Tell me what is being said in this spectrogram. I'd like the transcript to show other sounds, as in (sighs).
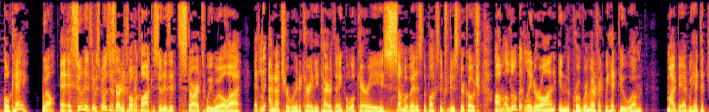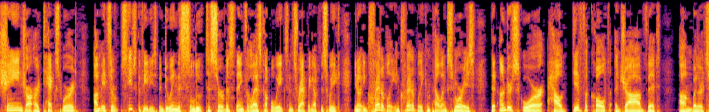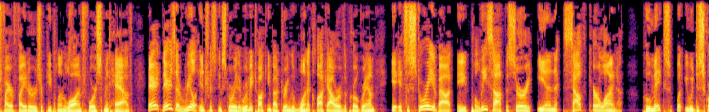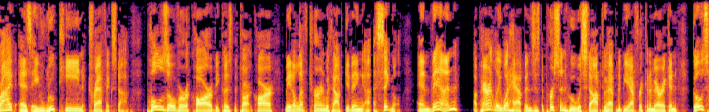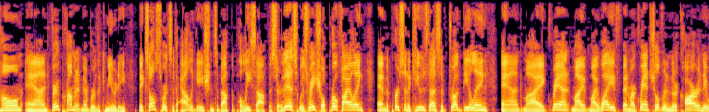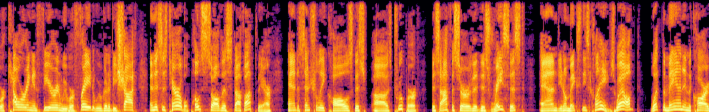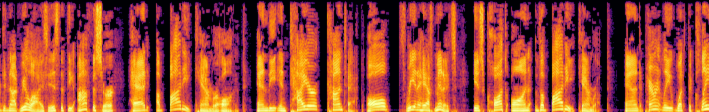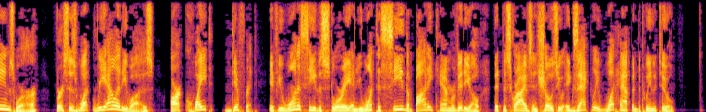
Okay. Well, as soon as it was supposed to start at twelve o'clock, as soon as it starts, we will. Uh, at le- I'm not sure we're going to carry the entire thing, but we'll carry some of it as the Bucks introduce their coach. Um, a little bit later on in the program. Matter of fact, we had to. Um, my bad. We had to change our, our text word. Um, it's a Steve Scaffidi's been doing this salute to service thing for the last couple weeks, and it's wrapping up this week. You know, incredibly, incredibly compelling stories that underscore how difficult a job that um, whether it's firefighters or people in law enforcement have. There, there's a real interesting story that we're going to be talking about during the one o'clock hour of the program. It, it's a story about a police officer in South Carolina who makes what you would describe as a routine traffic stop. Pulls over a car because the tar- car made a left turn without giving a, a signal. And then apparently what happens is the person who was stopped, who happened to be African American, goes home and very prominent member of the community makes all sorts of allegations about the police officer. This was racial profiling and the person accused us of drug dealing and my grand my my wife and our grandchildren in their car and they were cowering in fear and we were afraid we were going to be shot and this is terrible. Posts all this stuff up there and essentially calls this uh, trooper, this officer, this racist and, you know, makes these claims. Well, what the man in the car did not realize is that the officer had a body camera on and the entire contact, all three and a half minutes, is caught on the body camera. And apparently what the claims were versus what reality was are quite different if you want to see the story and you want to see the body camera video that describes and shows you exactly what happened between the two,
